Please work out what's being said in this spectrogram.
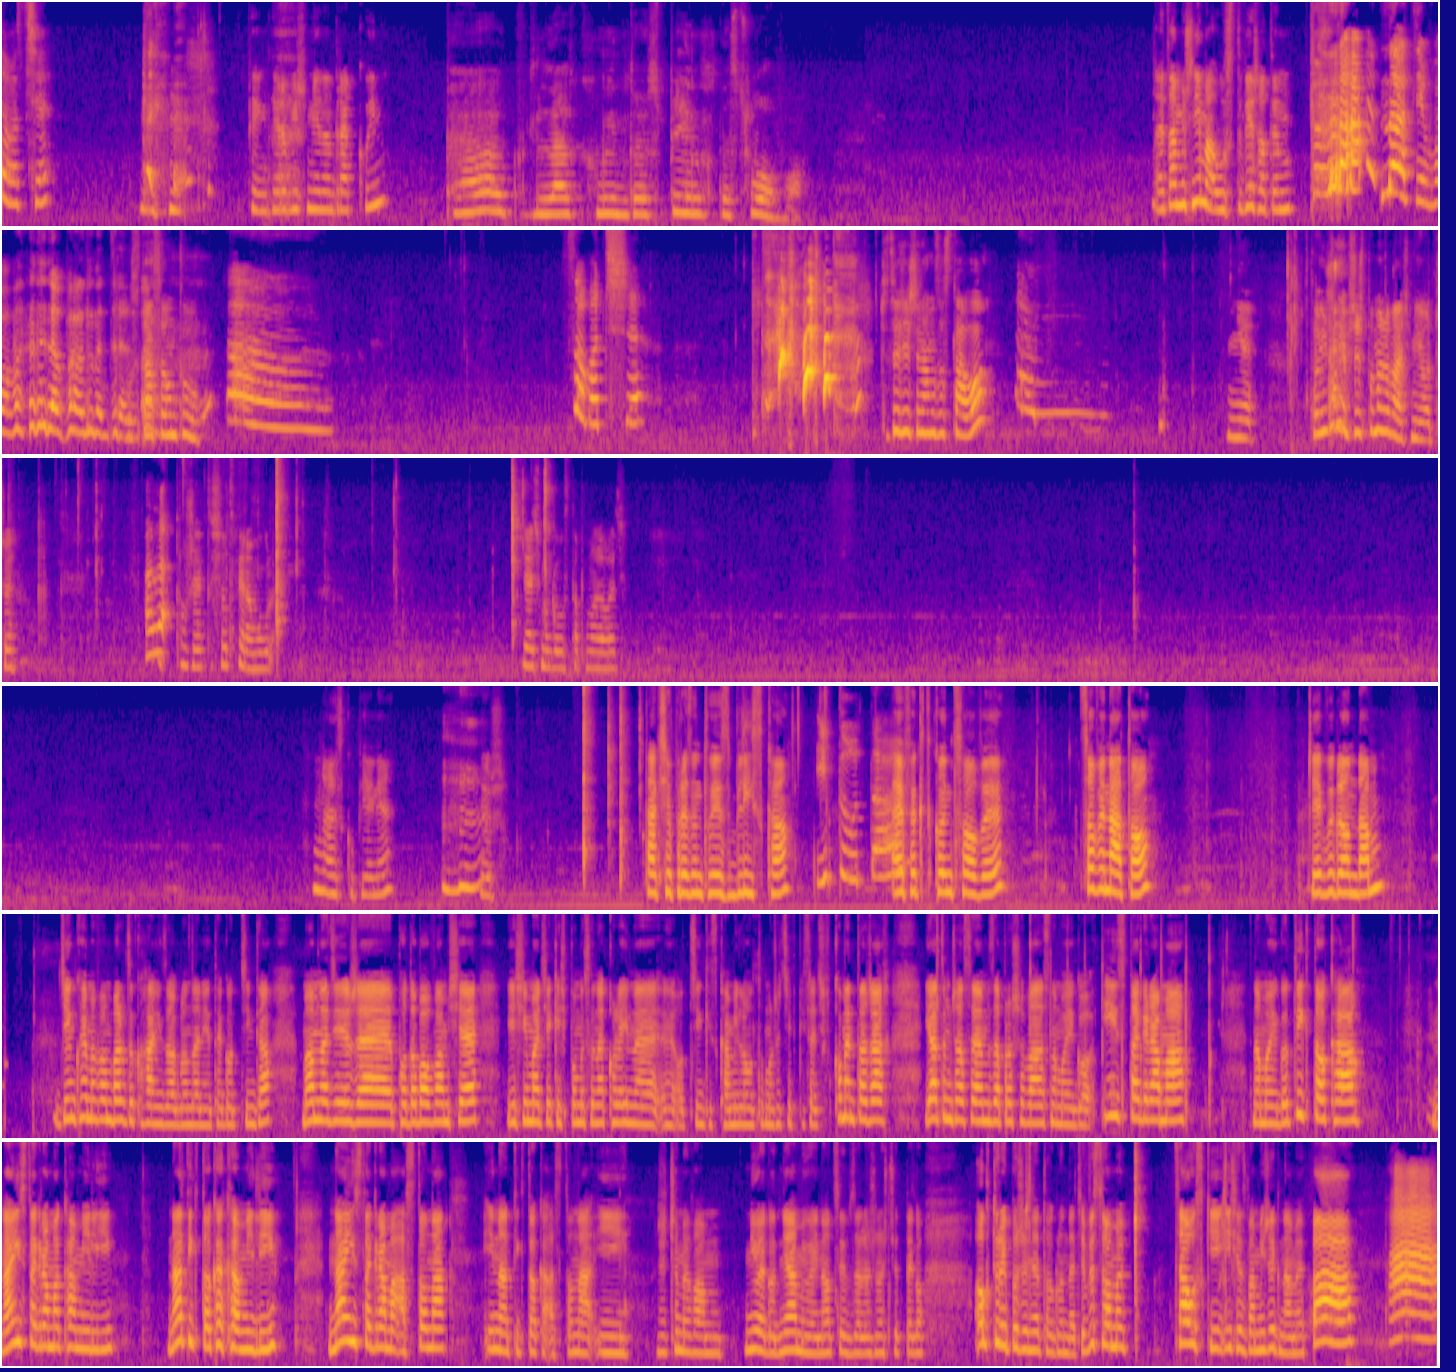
Zobaczcie. Pięknie. Robisz mnie na drag queen? Tak, dla Queen to jest piękne słowo. Ale tam już nie ma ust, wiesz o tym. Na cię, bo na pewno też. Usta są tu. A. Zobaczcie. Czy coś jeszcze nam zostało? Nie. To już nie, przecież pomalowałaś mi oczy. Ale Boże, jak to się otwiera w ogóle. Ja ci mogę usta pomalować. No, ale skupienie. Już. Tak się prezentuje z bliska. i tutaj. Efekt końcowy. Co wy na to? Jak wyglądam? Dziękujemy Wam bardzo, kochani, za oglądanie tego odcinka. Mam nadzieję, że podobał Wam się. Jeśli macie jakieś pomysły na kolejne y, odcinki z Kamilą, to możecie wpisać w komentarzach. Ja tymczasem zaproszę Was na mojego Instagrama, na mojego TikToka, na Instagrama Kamili, na TikToka Kamili, na Instagrama Astona i na TikToka Astona i życzymy Wam miłego dnia, miłej nocy, w zależności od tego, o której porze to oglądacie. Wysyłamy całuski i się z Wami żegnamy. Pa! Pa!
